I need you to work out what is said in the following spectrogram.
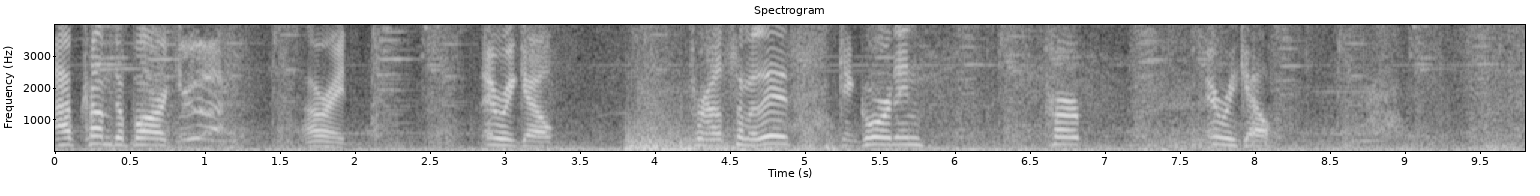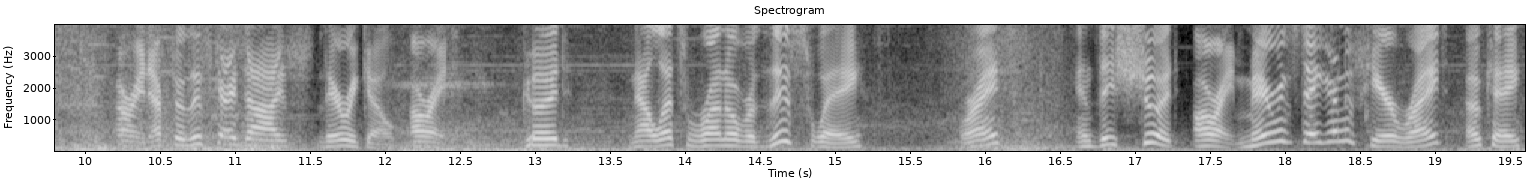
I've come to bargain. Alright. There we go. Throw out some of this. Get Gordon. Perp. There we go. Alright, after this guy dies, there we go. Alright, good. Now let's run over this way, right? And this should... Alright, Mehrunes Dagon is here, right? Okay.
